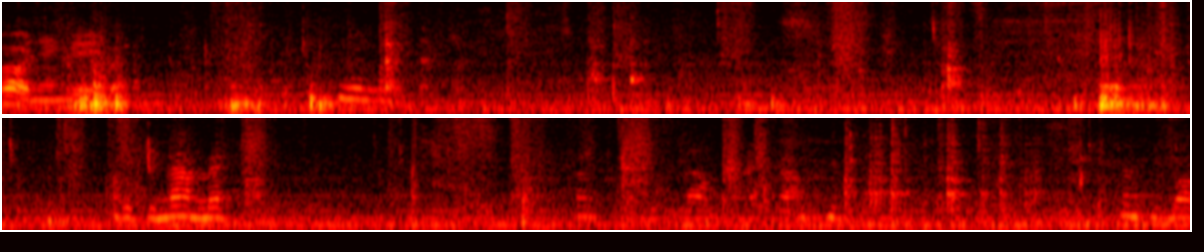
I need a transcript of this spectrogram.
ก็ยังดีแบบนี่ไปกินน้ำเลยน้ำให้กันน้ำสิบ่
